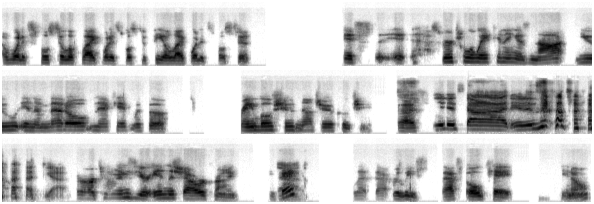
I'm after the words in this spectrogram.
of what it's supposed to look like, what it's supposed to feel like, what it's supposed to it's it, spiritual awakening is not you in a meadow naked with a rainbow shooting out your coochie. Guys, it is not. It is. not. yeah. There are times you're in the shower crying. Okay. Yeah. Let that release. That's okay. You know,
